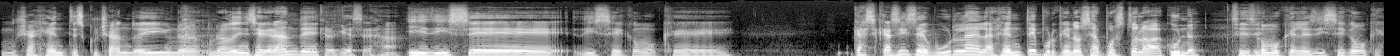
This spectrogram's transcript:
Mucha gente escuchando ahí, una, una audiencia grande. Creo que es, ajá. Y dice, dice como que casi, casi se burla de la gente porque no se ha puesto la vacuna. Sí, sí. Como que les dice como que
